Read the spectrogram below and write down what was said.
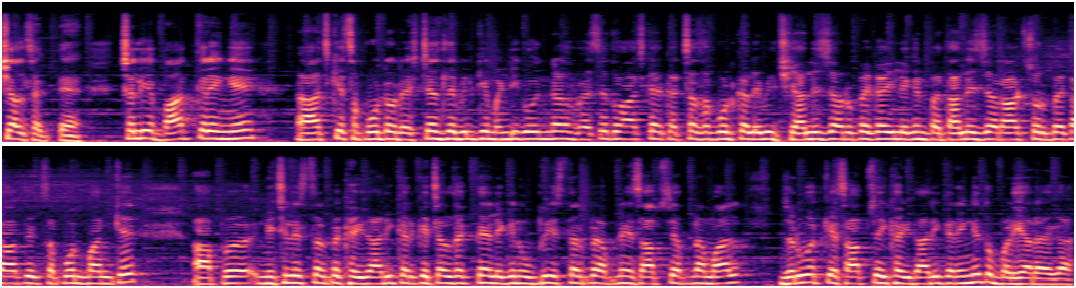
चल सकते हैं। चलिए बात करेंगे आज के सपोर्ट और रेजिस्टेंस लेवल की मंडी गोविंदगढ़ वैसे तो आज का एक अच्छा सपोर्ट का लेवल छियालीस हज़ार रुपये का ही, लेकिन पैंतालीस हज़ार आठ सौ रुपये का आप एक सपोर्ट मान के आप निचले स्तर पर खरीदारी करके चल सकते हैं, लेकिन ऊपरी स्तर पर अपने हिसाब से अपना माल ज़रूरत के हिसाब से ही खरीदारी करेंगे तो बढ़िया रहेगा।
